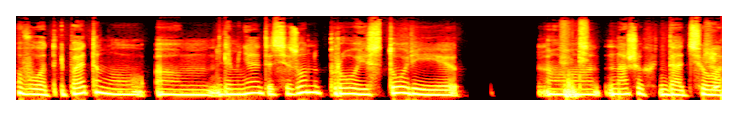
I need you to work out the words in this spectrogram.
Вот. И поэтому э, для меня этот сезон про истории наших, да, чего.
